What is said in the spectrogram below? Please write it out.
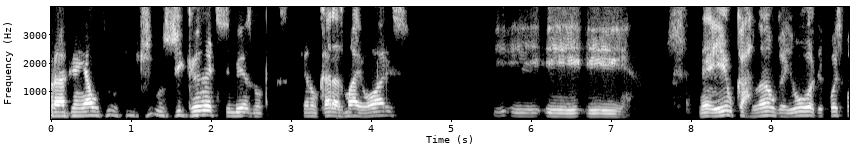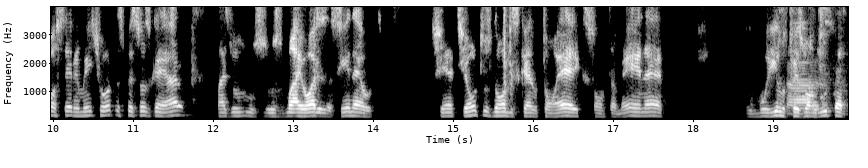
para ganhar os, os, gigantes mesmo, que eram caras maiores, e, e, e, né, eu, Carlão ganhou, depois, posteriormente, outras pessoas ganharam, mas os, os maiores, assim, né? Tinha, tinha outros nomes, que era o Tom Erickson também, né? O Murilo fez uma luta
